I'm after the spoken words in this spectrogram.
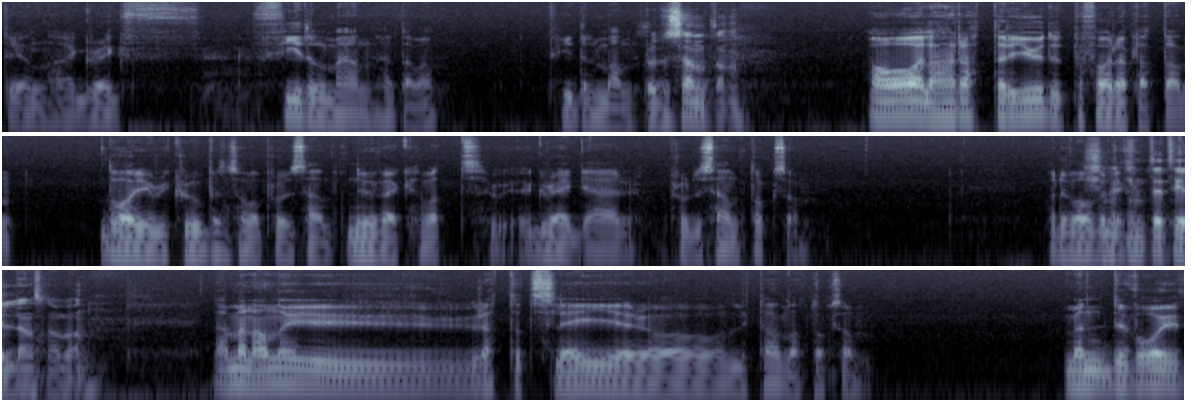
det är den här Greg Fiedelman heter han va? Fiedelman Producenten. Ja, eller han rattade ljudet på förra plattan Då var det ju Rick Rubin som var producent Nu verkar det som att Greg är producent också Och det var väl liksom, inte till den snubben. Nej men han har ju rattat Slayer och lite annat också. Men det var ju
